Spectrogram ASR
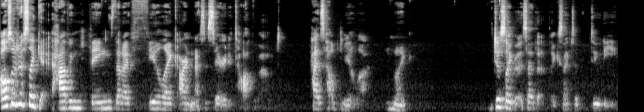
also just like having things that I feel like aren't necessary to talk about has helped me a lot. Like just like I said that like sense of duty.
